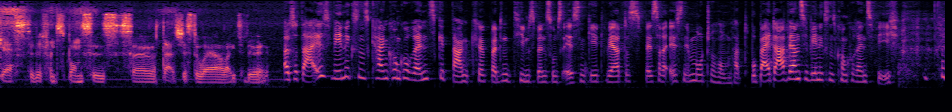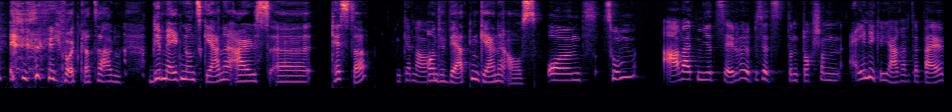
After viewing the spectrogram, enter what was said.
guests, to different sponsors. So that's just the way I like to do it. Also da ist wenigstens kein Konkurrenzgedanke bei den Teams, wenn es ums Essen geht, wer das bessere Essen im Motorhome hat. Wobei da wären sie wenigstens konkurrenzfähig. ich wollte gerade sagen, wir melden uns gerne als äh, Tester Genau. und wir werten gerne aus. Und zum Arbeiten jetzt selber, du bist jetzt dann doch schon einige Jahre dabei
